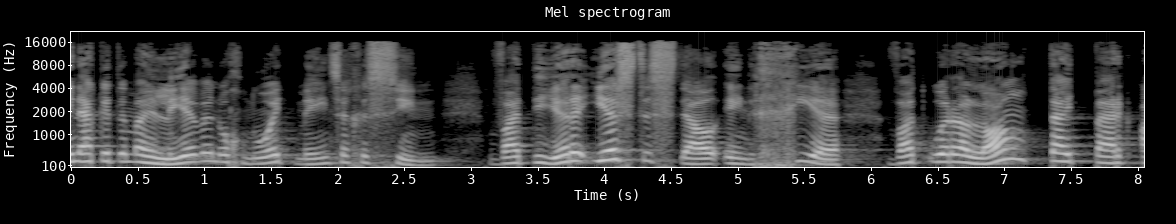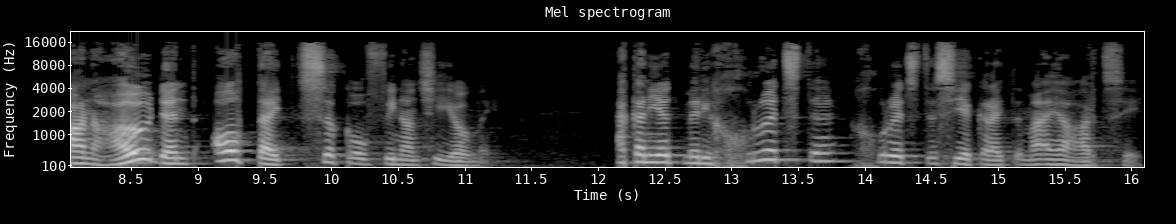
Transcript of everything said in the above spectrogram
En ek het in my lewe nog nooit mense gesien wat die Here eerste stel en gee wat oor 'n lang tydperk aanhoudend altyd sukkel finansiëel nie. Ek kan jou met die grootste grootste sekerheid in my eie hart sê.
